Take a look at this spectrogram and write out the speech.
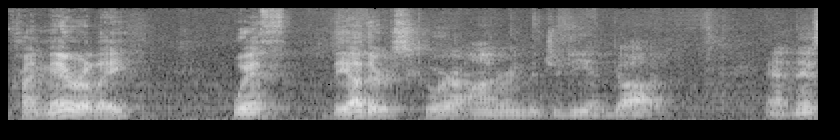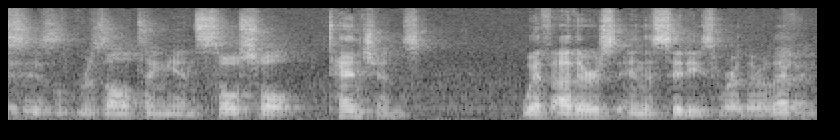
primarily with the others who are honoring the Judean God. And this is resulting in social tensions with others in the cities where they're living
